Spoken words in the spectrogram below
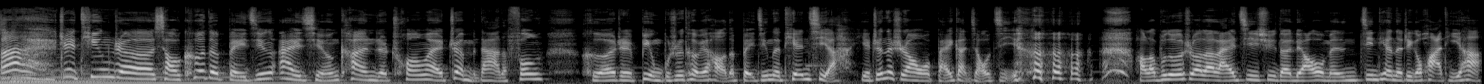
哎，这听着小柯的《北京爱情》，看着窗外这么大的风和这并不是特别好的北京的天气啊，也真的是让我百感交集。好了，不多说了，来继续的聊我们今天的这个话题哈。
